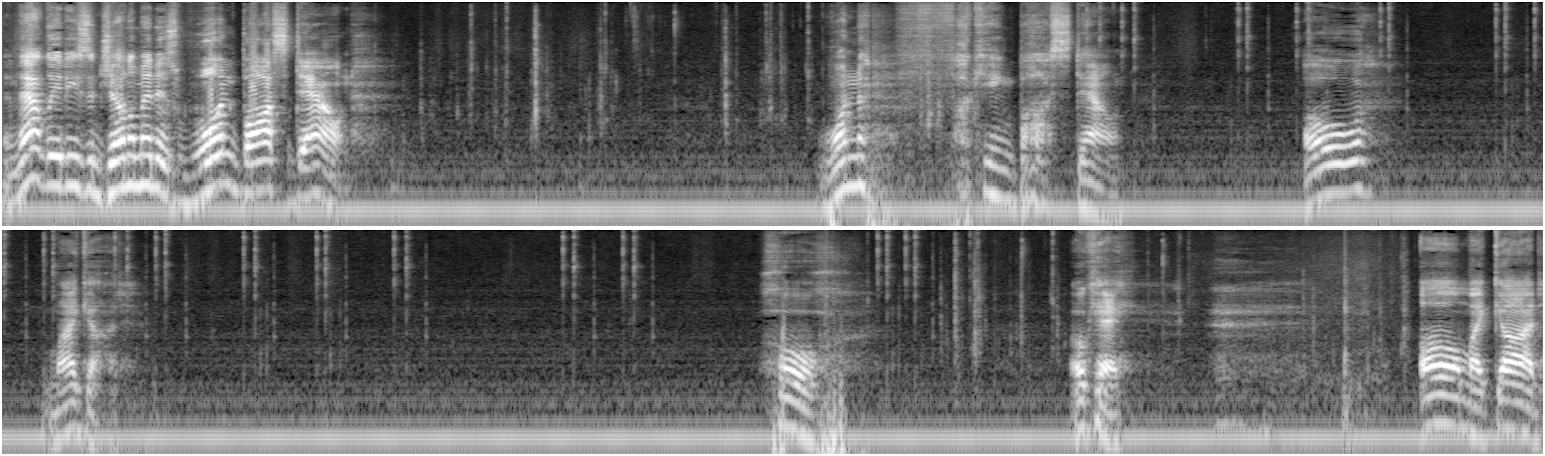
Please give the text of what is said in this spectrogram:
And that, ladies and gentlemen, is one boss down. One fucking boss down. Oh my god. Oh. Okay. Oh my god.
